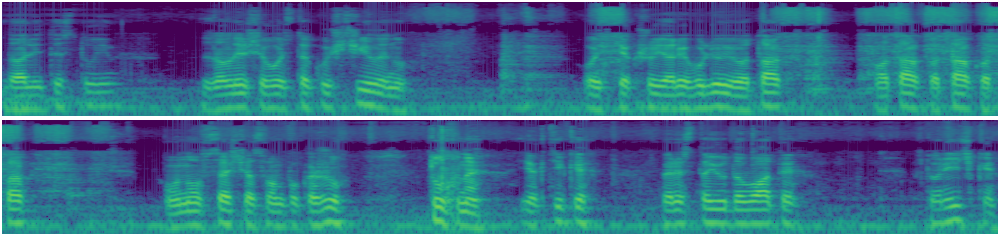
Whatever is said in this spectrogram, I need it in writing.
Далі тестуємо. Залишив ось таку щілину. Ось якщо я регулюю отак, отак, отак, отак. Воно все зараз вам покажу. Тухне. Як тільки перестаю давати вторічки.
